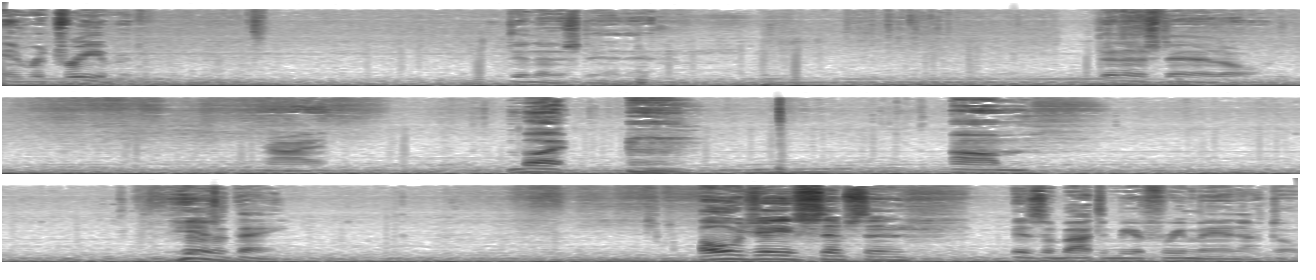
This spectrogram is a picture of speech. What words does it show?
and retrieve it? Didn't understand that. Didn't understand it at all. All right, but um, here's the thing. O.J. Simpson is about to be a free man in October.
